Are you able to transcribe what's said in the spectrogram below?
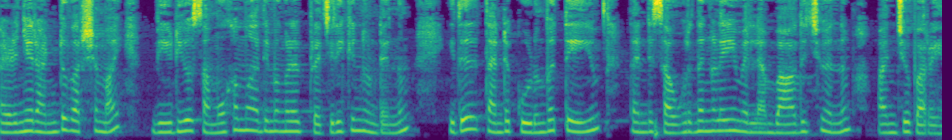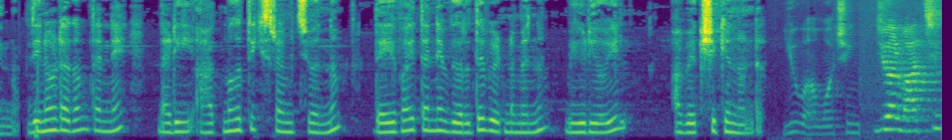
കഴിഞ്ഞ രണ്ടു വർഷമായി വീഡിയോ സമൂഹ മാധ്യമങ്ങളിൽ പ്രചരിക്കുന്നുണ്ടെന്നും ഇത് തന്റെ കുടുംബത്തെയും തന്റെ സൗഹൃദങ്ങളെയും എല്ലാം ബാധിച്ചുവെന്നും അഞ്ജു പറയുന്നു ഇതിനോടകം തന്നെ നടി ആത്മഹത്യക്ക് ശ്രമിച്ചുവെന്നും ദയവായി തന്നെ വെറുതെ വിടണമെന്നും വീഡിയോയിൽ അപേക്ഷിക്കുന്നുണ്ട് You are watching You are watching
